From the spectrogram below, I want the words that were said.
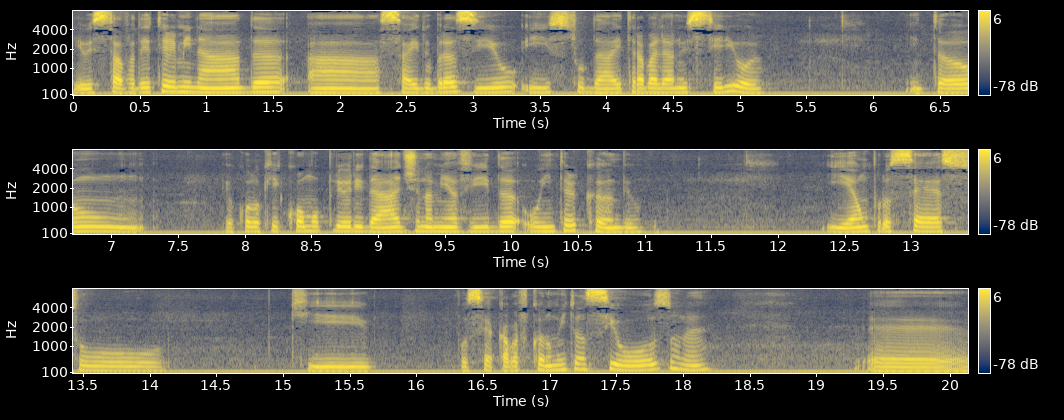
eu estava determinada a sair do Brasil e estudar e trabalhar no exterior. Então, eu coloquei como prioridade na minha vida o intercâmbio. E é um processo que você acaba ficando muito ansioso, né? é,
